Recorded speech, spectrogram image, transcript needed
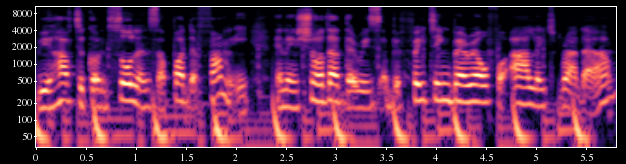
we have to console and support the family and ensure that there is a befitting burial for our late brother.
